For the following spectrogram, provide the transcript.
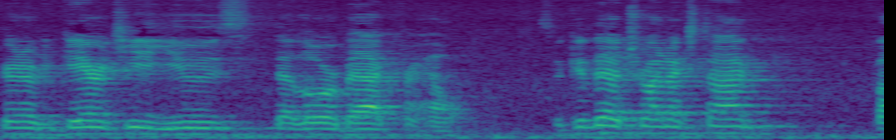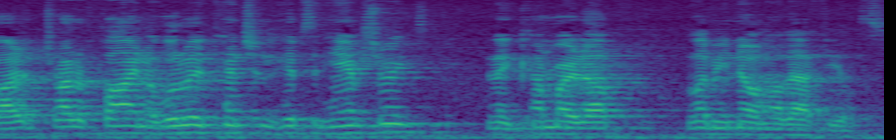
you're going to guarantee to use that lower back for help. So give that a try next time. Try to find a little bit of tension in hips and hamstrings, and then come right up and let me know how that feels.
